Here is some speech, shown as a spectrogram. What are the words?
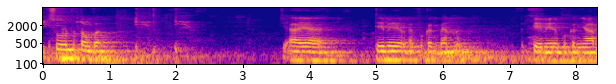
ci suuratu tawba ci aaya téeméer ak fukk ak benn ak téeméer ak fukk ak ñaar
